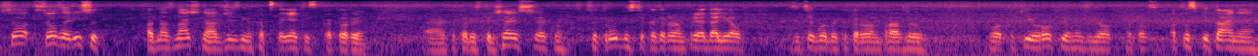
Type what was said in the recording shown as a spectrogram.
все, все зависит однозначно от жизненных обстоятельств, которые Э, которые встречались человеку, все трудности, которые он преодолел за те годы, которые он прожил. Вот, какие уроки он извлек от, от воспитания,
